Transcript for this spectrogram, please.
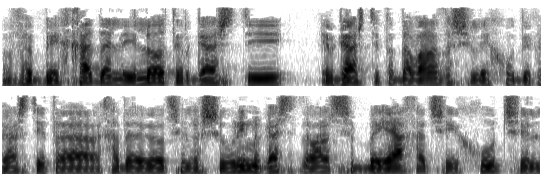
ובאחד הלילות הרגשתי הרגשתי את הדבר הזה של איחוד, הרגשתי את אחד העלויות של השיעורים, הרגשתי את הדבר שביחד, של איחוד, של,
